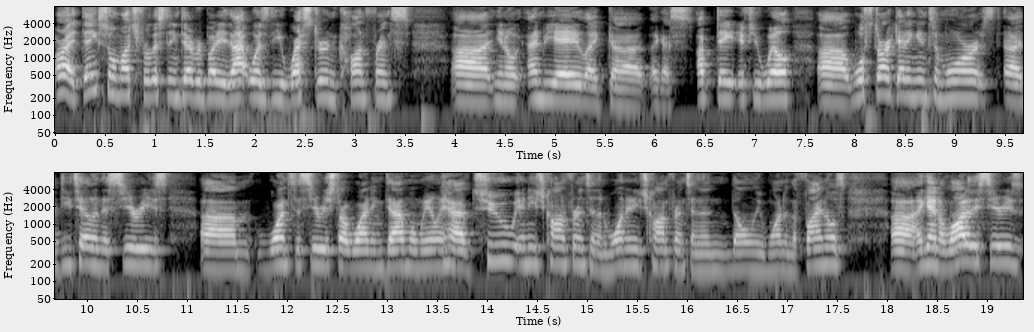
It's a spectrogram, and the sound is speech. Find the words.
All right, thanks so much for listening to everybody. That was the Western Conference. Uh, you know, NBA like uh, I guess update, if you will. Uh, we'll start getting into more uh, detail in this series um, once the series start winding down. When we only have two in each conference, and then one in each conference, and then the only one in the finals. Uh, again, a lot of these series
